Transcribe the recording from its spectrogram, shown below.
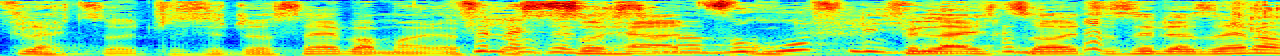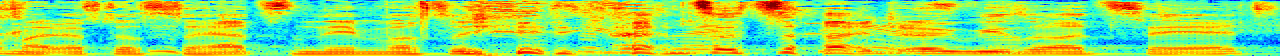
Vielleicht solltest du das selber mal öfters zu Herzen. beruflich Vielleicht machen. solltest du dir selber mal öfters zu Herzen nehmen, was du hier die ganze Zeit irgendwie ne? so erzählst.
